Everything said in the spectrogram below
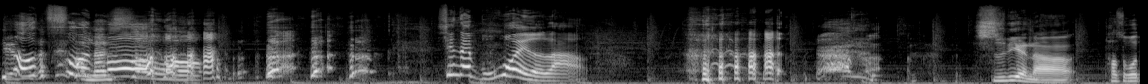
天，好蠢哦，好难受哦。现在不会了啦。失恋啊，他说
